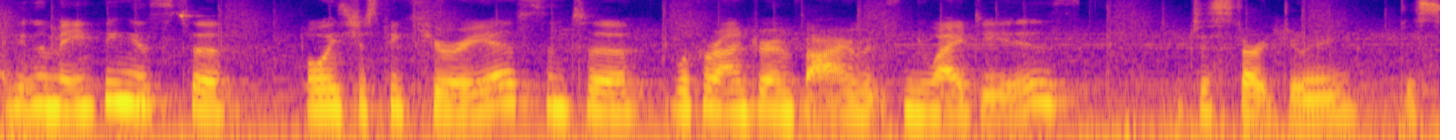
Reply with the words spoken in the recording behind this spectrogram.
I think the main thing is to always just be curious and to look around your environment for new ideas. Just start doing. Just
